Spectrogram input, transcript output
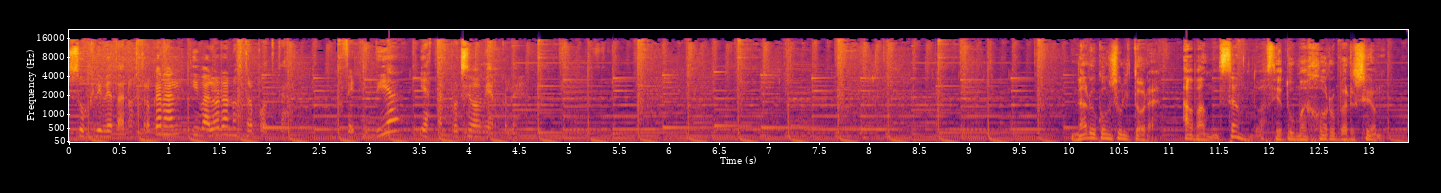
suscríbete a nuestro canal y valora nuestro podcast. Feliz día y hasta el próximo miércoles. Naru Consultora, avanzando hacia tu mejor versión.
